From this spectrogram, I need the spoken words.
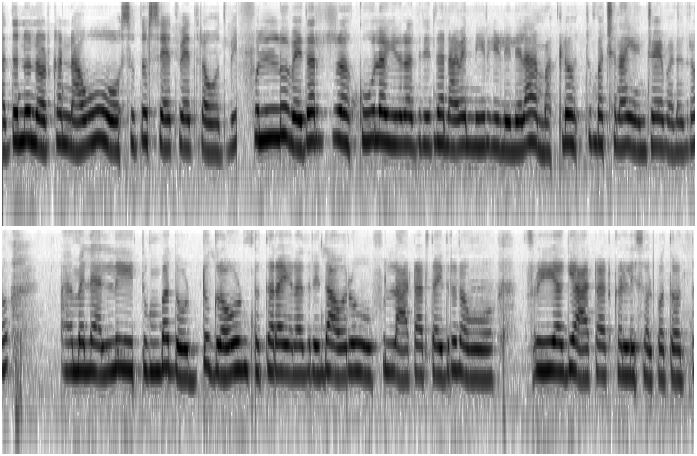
ಅದನ್ನು ನೋಡ್ಕೊಂಡು ನಾವು ಸುತ್ತೂರು ಸೇತುವೆ ಹತ್ರ ಹೋದ್ವಿ. ಫುಲ್ಲು ವೆದರ್ ಕೂಲಾಗಿರೋದ್ರಿಂದ ನಾವೇನು ನೀರಿಗೆ ಮಕ್ಕಳು ತುಂಬ ಚೆನ್ನಾಗಿ ಎಂಜಾಯ್ ಮಾಡಿದ್ರು. ಆಮೇಲೆ ಅಲ್ಲಿ ತುಂಬ ದೊಡ್ಡ ಗ್ರೌಂಡ್ ಥರ ಇರೋದ್ರಿಂದ ಅವರು ಫುಲ್ ಆಟ ಆಡ್ತಾಯಿದ್ರು ನಾವು ಫ್ರೀಯಾಗಿ ಆಟ ಆಡ್ಕೊಳ್ಳಿ ಸ್ವಲ್ಪ ಹೊತ್ತು ಅಂತ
